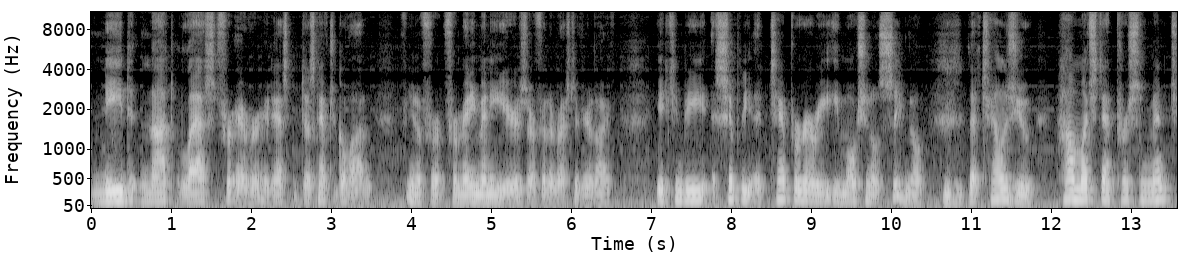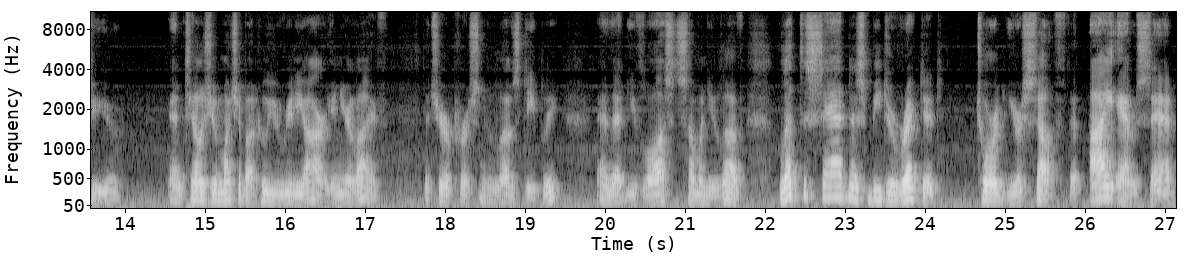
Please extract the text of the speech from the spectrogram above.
need not last forever. It has doesn't have to go on, you know, for, for many, many years or for the rest of your life. It can be simply a temporary emotional signal mm-hmm. that tells you how much that person meant to you and tells you much about who you really are in your life. That you're a person who loves deeply and that you've lost someone you love. Let the sadness be directed toward yourself, that I am sad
